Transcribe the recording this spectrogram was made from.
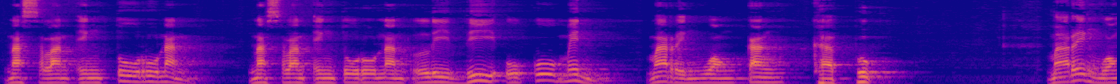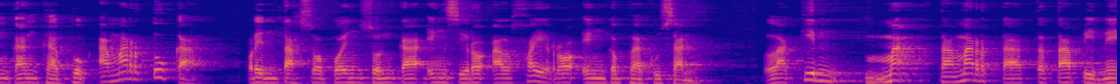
Naslan ing turunan naslan ing turunan lidi ukumin maring wong kang gabuk. Maring wong kang gabuk amartuka perintah sapa ingsun ka ing sira al khaira ing kebagusan. Lakin mak tamarta ne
